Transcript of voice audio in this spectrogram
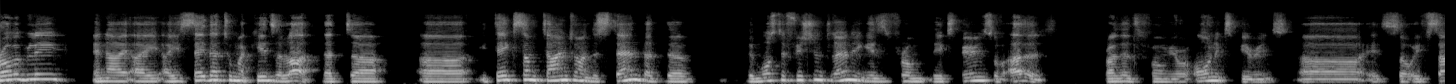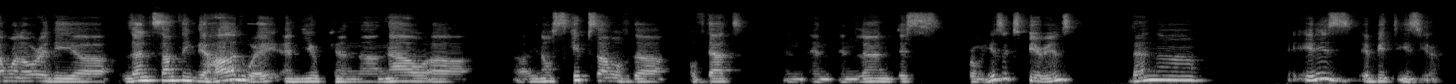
probably, and I, I, I say that to my kids a lot that uh, uh, it takes some time to understand that the the most efficient learning is from the experience of others rather than from your own experience. Uh, so if someone already uh, learned something the hard way and you can uh, now uh, you know skip some of the of that and, and, and learn this from his experience, then it is a bit easier.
